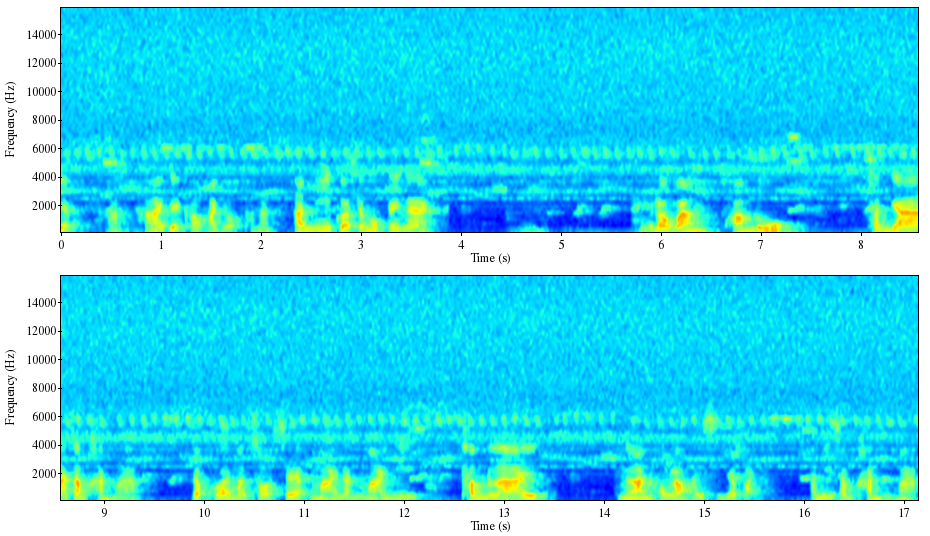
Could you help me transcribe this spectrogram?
ยับหายใจเข้าหายใจออกเท่านั้น อันนี้ก็สงบได้ง่าย ให้ระวังความรู้สัญญาสำคัญมาก จะคอยมาสอดแทรกหมายนั่นหมายนี่ ทำลายงานของเราให้เสียไป อันนี้สำคัญอยู่มาก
